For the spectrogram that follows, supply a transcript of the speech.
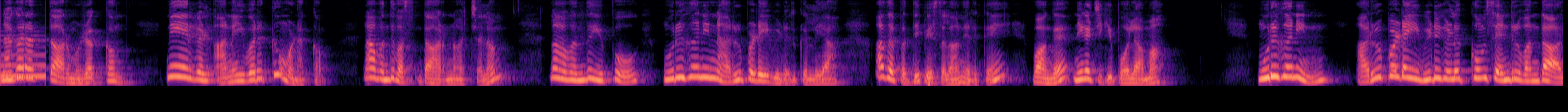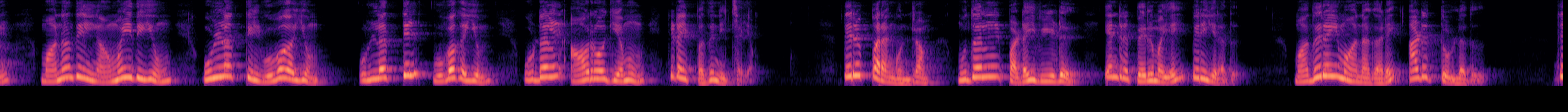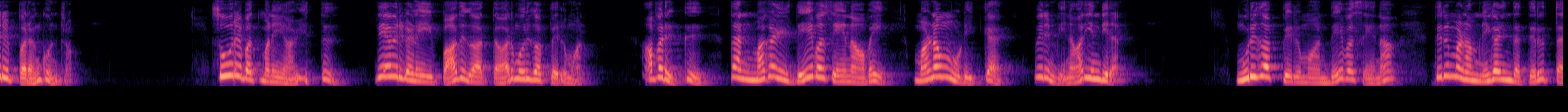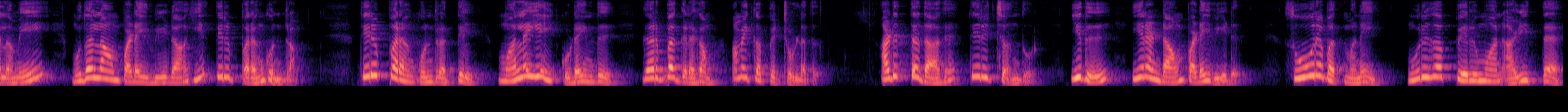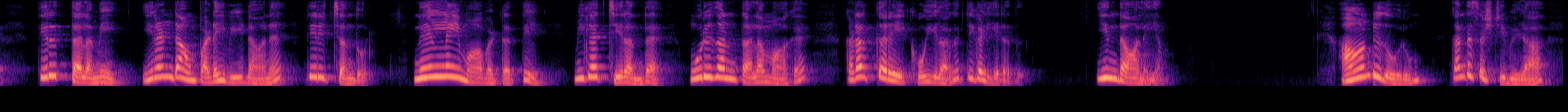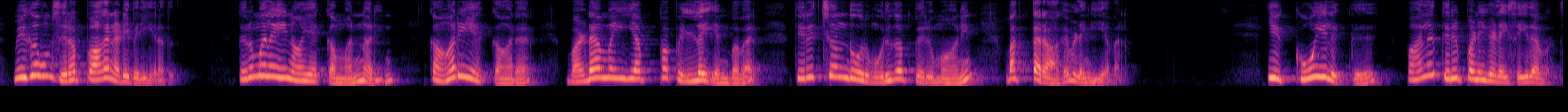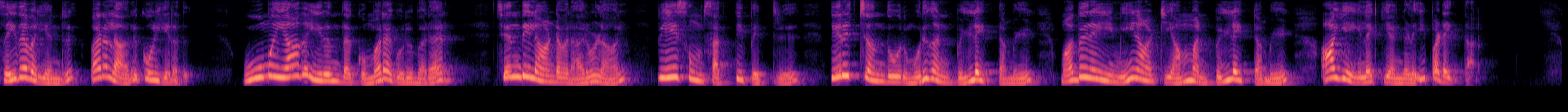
நகரத்தார் முழக்கம். நேர்கள் அனைவருக்கும் வணக்கம். நான் வந்து வசந்தா அருணாச்சலம். நான் வந்து இப்போது முருகனின் அறுபடை வீடு இருக்கு இல்லையா? அதை பற்றி பேசலான்னு இருக்கேன். வாங்க நிகழ்ச்சிக்கு போகலாமா முருகனின் அறுபடை வீடுகளுக்கும் சென்று வந்தால் மனதில் அமைதியும் உள்ளத்தில் உவகையும் உள்ளத்தில் உவகையும் உடல் ஆரோக்கியமும் கிடைப்பது நிச்சயம். திருப்பரங்குன்றம் முதல் படை வீடு என்ற பெருமையை பெறுகிறது. மதுரை மாநகரை அடுத்துள்ளது. திருப்பரங்குன்றம். சூரபத்மனை அழித்து தேவர்களை பாதுகாத்தார் முருகப்பெருமான். அவருக்கு தன் மகள் தேவசேனாவை மணம் முடிக்க விரும்பினார் இந்திரன். முருகப்பெருமான் தேவசேனா திருமணம் நிகழ்ந்த திருத்தலமே முதலாம் படை வீடாகிய திருப்பரங்குன்றம். திருப்பரங்குன்றத்தில் மலையை குடைந்து கர்ப்பகிரகம் அமைக்கப்பெற்றுள்ளது. அடுத்ததாக திருச்செந்தூர். இது இரண்டாம் படை வீடு. சூரபத்மனை முருகப்பெருமான் அழித்த திருத்தலமே இரண்டாம் படை வீடான திருச்செந்தூர். நெல்லை மாவட்டத்தில் மிகச்சிறந்த முருகன் தலமாக கடற்கரை கோயிலாக திகழ்கிறது. இந்த ஆலயம் ஆண்டுதோறும் கந்தசஷ்டி விழா மிகவும் சிறப்பாக நடைபெறுகிறது. திருமலை நாயக்க மன்னரின் காரியக்காரர் வடமையப்ப பிள்ளை என்பவர் திருச்செந்தூர் முருகப்பெருமானின் பக்தராக விளங்கியவர். இக்கோயிலுக்கு பல திருப்பணிகளை செய்த செய்தவர் என்று வரலாறு கூறுகிறது. ஊமையாக இருந்த குமரகுருபரர் செந்திலாண்டவர் அருளால் பேசும் சக்தி பெற்று திருச்செந்தூர் முருகன் பிள்ளைத்தமிழ் மதுரை மீனாட்சி அம்மன் பிள்ளைத்தமிழ் ஆகிய இலக்கியங்களை படைத்தார்.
